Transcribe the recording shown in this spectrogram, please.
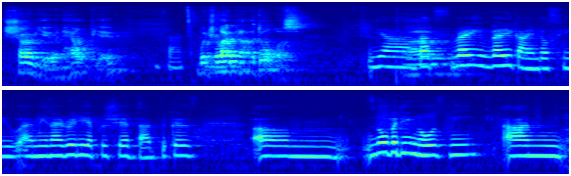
show you and help you, exactly. which will open up the doors. Yeah, that's Um, very very kind of you. I mean, I really appreciate that because um, nobody knows me and No.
